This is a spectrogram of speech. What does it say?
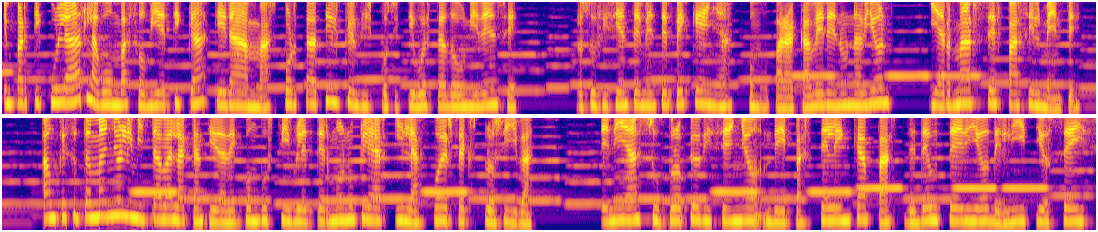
En particular, la bomba soviética era más portátil que el dispositivo estadounidense, lo suficientemente pequeña como para caber en un avión y armarse fácilmente aunque su tamaño limitaba la cantidad de combustible termonuclear y la fuerza explosiva. Tenía su propio diseño de pastel en capas de deuterio de litio 6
